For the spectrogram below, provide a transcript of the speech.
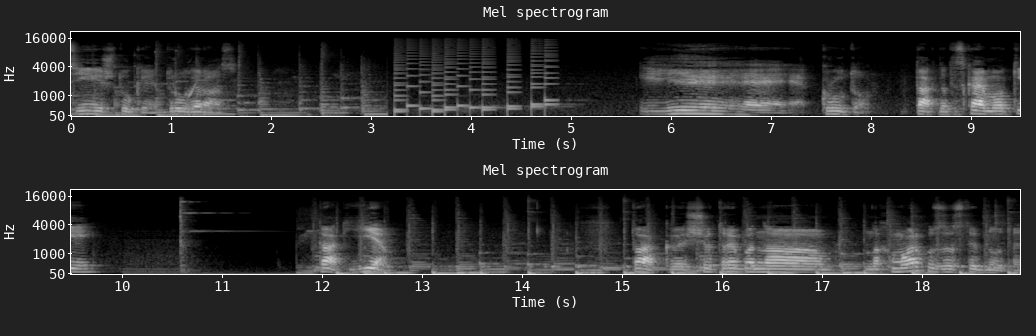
цієї штуки другий раз. Є, круто. Так, натискаємо ОК. Так, є. Так, е, що треба на, на хмарку застебнути?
